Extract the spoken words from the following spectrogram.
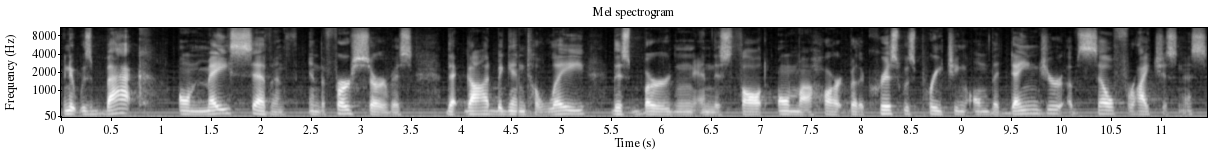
And it was back on May 7th in the first service that God began to lay this burden and this thought on my heart. Brother Chris was preaching on the danger of self righteousness.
